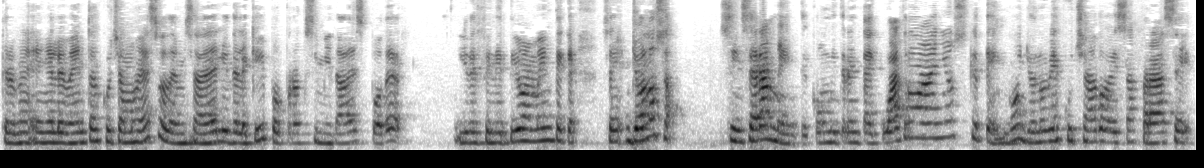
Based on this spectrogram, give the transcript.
creo que en el evento escuchamos eso de Misael y del equipo, proximidad es poder. Y definitivamente que yo no sinceramente, con mis 34 años que tengo, yo no había escuchado esa frase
